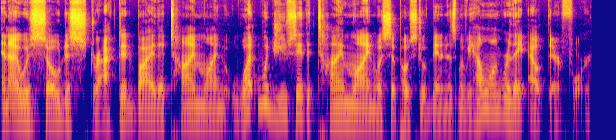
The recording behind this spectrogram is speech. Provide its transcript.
and I was so distracted by the timeline. What would you say the timeline was supposed to have been in this movie? How long were they out there for?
